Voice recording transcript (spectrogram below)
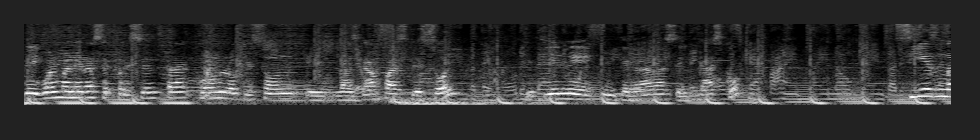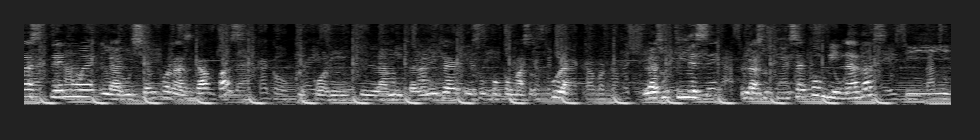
de igual manera se presenta con lo que son eh, las gafas de sol que tiene integradas el casco. Si es más tenue la visión con las gafas que con la mica. La mica es un poco más oscura. Las utilicé, las utilicé combinadas y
